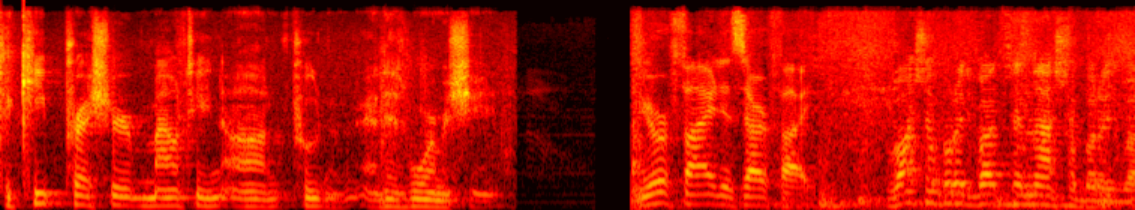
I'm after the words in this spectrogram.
to keep pressure mounting on Putin and his war machine. Your fight is our fight. Ваша боротьба це наша боротьба.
